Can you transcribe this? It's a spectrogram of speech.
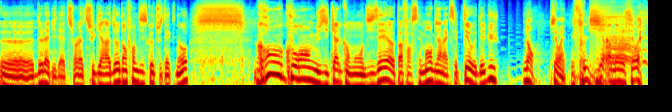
euh, de la Villette sur la Tsugi Radio dans From Disco to Techno. Grand courant musical, comme on disait, euh, pas forcément bien accepté au début. Non, c'est vrai, il faut le dire. Non mais c'est vrai.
